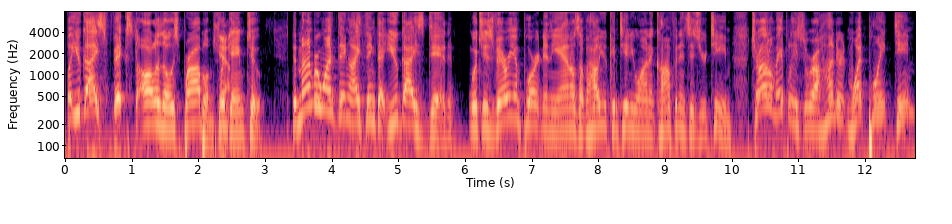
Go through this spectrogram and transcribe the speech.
But you guys fixed all of those problems for Yeah. game two. The number one thing I think that you guys did, which is very important in the annals of how you continue on and confidence is your team, Toronto Maple Leafs were a 100 and what point team?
